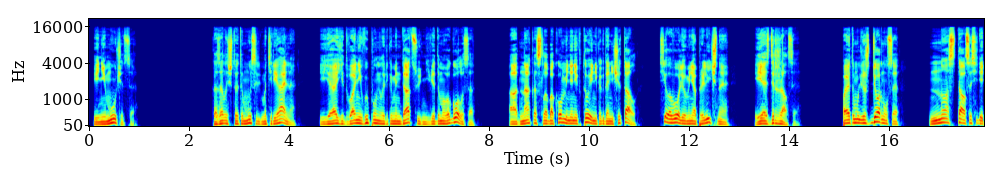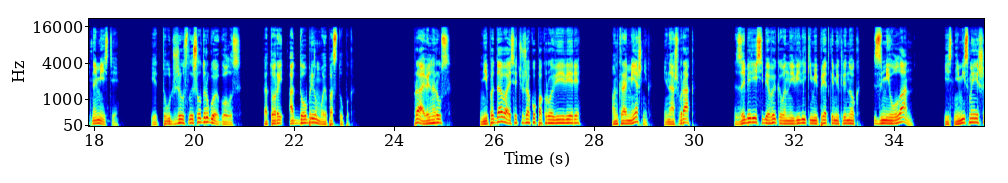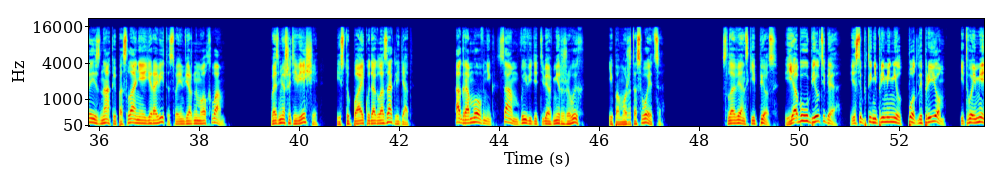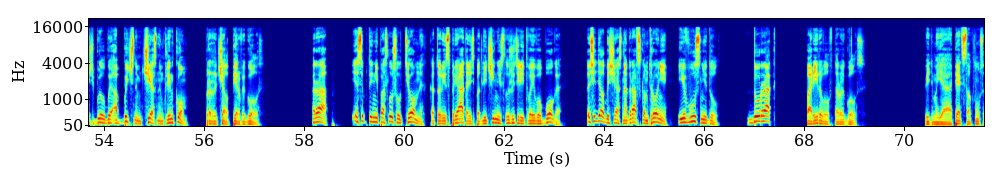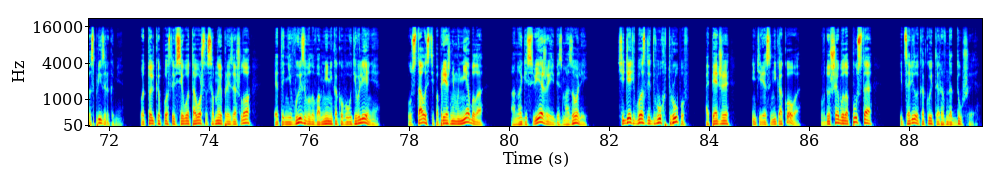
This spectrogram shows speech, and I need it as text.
и не мучиться». Казалось, что эта мысль материальна, и я едва не выполнил рекомендацию неведомого голоса, Однако слабаком меня никто и никогда не считал. Сила воли у меня приличная, и я сдержался. Поэтому лишь дернулся, но остался сидеть на месте. И тут же услышал другой голос, который одобрил мой поступок. «Правильно, Рус. Не поддавайся чужаку по крови и вере. Он кромешник и наш враг. Забери себе выкованный великими предками клинок Змиулан и сними с моей шеи знак и послание Яровита своим верным волхвам. Возьмешь эти вещи и ступай, куда глаза глядят. А громовник сам выведет тебя в мир живых и поможет освоиться. Славянский пес, я бы убил тебя, если бы ты не применил подлый прием, и твой меч был бы обычным честным клинком, прорычал первый голос. Раб, если бы ты не послушал темных, которые спрятались под личиной служителей твоего бога то сидел бы сейчас на графском троне и в ус не дул. «Дурак!» — парировал второй голос. Видимо, я опять столкнулся с призраками. Вот только после всего того, что со мной произошло, это не вызвало во мне никакого удивления. Усталости по-прежнему не было, а ноги свежие и без мозолей. Сидеть возле двух трупов, опять же, интереса никакого. В душе было пусто и царило какое-то равнодушие.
